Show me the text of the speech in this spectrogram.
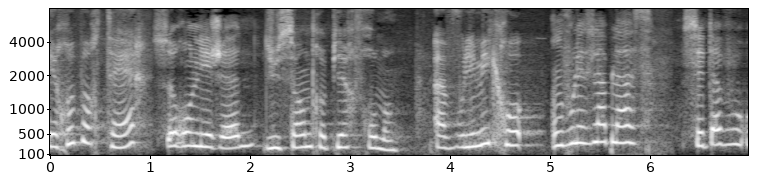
Les reporters seront les jeunes du centre Pierre Froment. À vous les micros. On vous laisse la place. C'est à vous.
